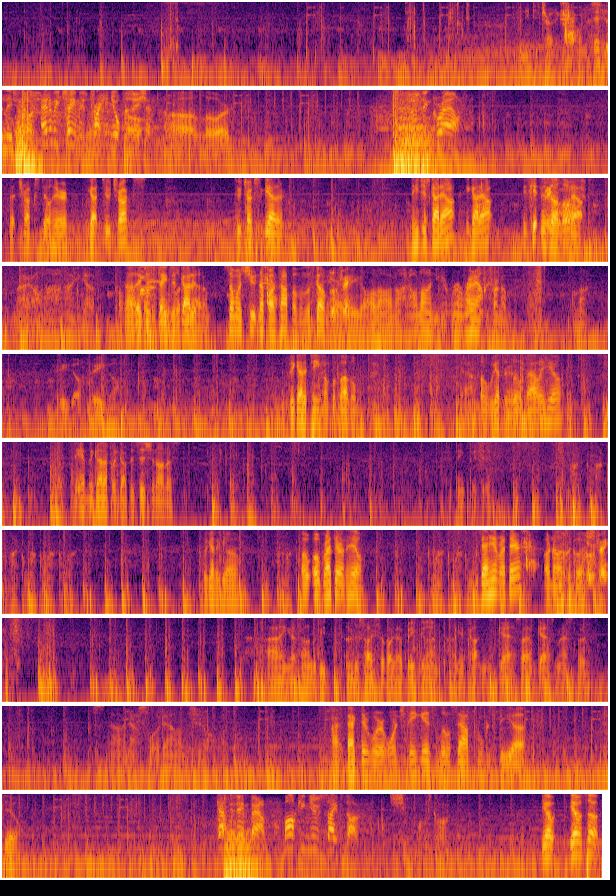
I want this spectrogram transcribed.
We need to try to get up on this hill. Destination marked. Enemy team is tracking your oh, position. Oh, no. Oh lord. Losing ground. That truck's still here. We got two trucks. Two trucks together. He just got out. He got out. He's getting his uh, loadout. All right, hold on, hold on. You got. No, they just they just got it. at 'em. Someone's shooting up on top of him. Let's go. Yeah, there you go. Hold on, hold on, hold on. You're gonna run right out in front of them. Hold on. There you go. There you go. They got a team up above him. Yeah. Oh, we got this Good. little valley hill. Damn, they got up and got position on us. I think they did. Come on, come on, come on, come on, come on, come on. We gotta go. Come on, Oh, oh, right there on the hill. come on, come on, come on. Is that him right there? Oh no, it's a bush. Ah, you guys sound to be undecisive. I got a big gun. I get caught in gas. I have a gas mask, but s- now, now slow down on this hill. All right, back there where Orange Ping is, a little south towards the uh, the deal. Gas is inbound. Marking new safe zone. Shoot, mom's gone. Yo, yo, what's up?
